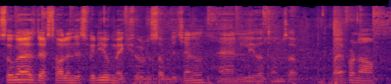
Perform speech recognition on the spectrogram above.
So guys that's all in this video. Make sure to sub the channel and leave a thumbs up. Bye for now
